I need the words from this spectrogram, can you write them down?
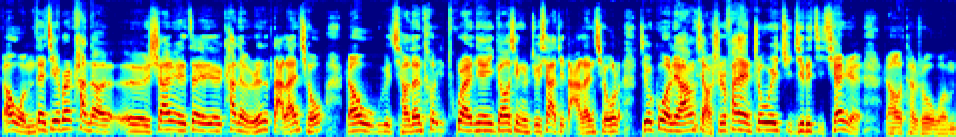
然后我们在街边看到呃山在看到有人在打篮球，然后乔丹突突然间一高兴就下去打篮球了，就过两个小时发现周围聚集了几千人，然后他说我们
